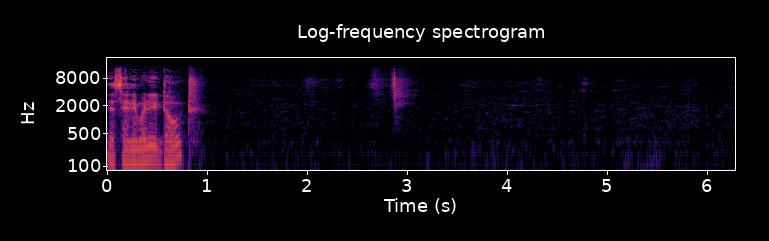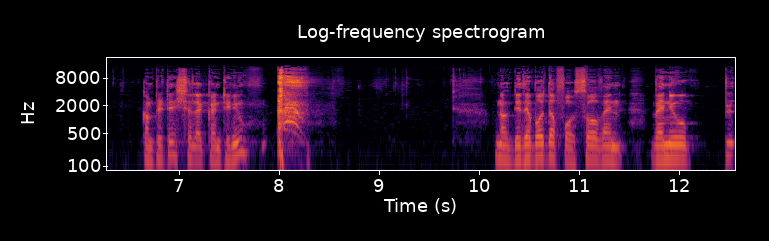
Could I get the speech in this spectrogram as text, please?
Yes, anybody doubt? Completed, shall I continue? now this is about the force. So when, when you pl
